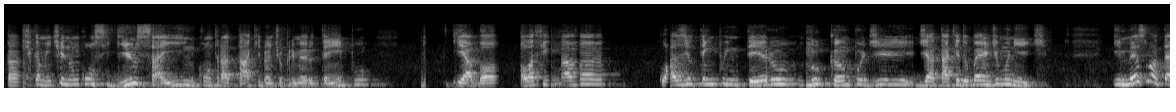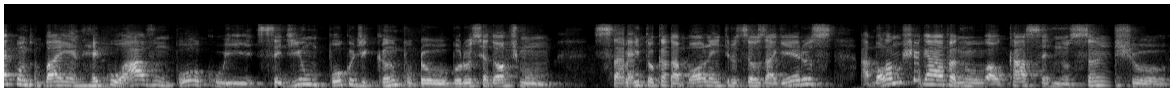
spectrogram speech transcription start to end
praticamente não conseguiu sair em contra-ataque durante o primeiro tempo e a bola ficava quase o tempo inteiro no campo de, de ataque do Bayern de Munique. E mesmo até quando o Bayern recuava um pouco e cedia um pouco de campo para o Borussia Dortmund sair tocando a bola entre os seus zagueiros, a bola não chegava no Alcácer, no Sancho,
